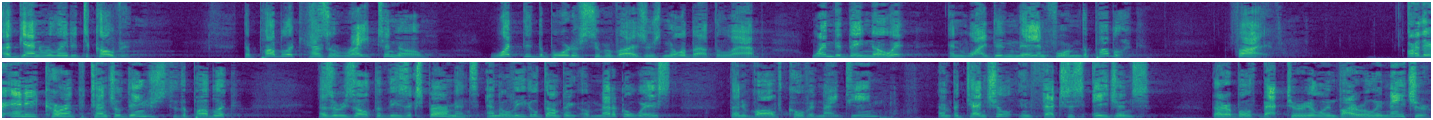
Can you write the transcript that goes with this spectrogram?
again related to COVID. The public has a right to know what did the Board of Supervisors know about the lab, when did they know it, and why didn't they inform the public? Five, are there any current potential dangers to the public as a result of these experiments and illegal dumping of medical waste that involve COVID 19 and potential infectious agents that are both bacterial and viral in nature?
